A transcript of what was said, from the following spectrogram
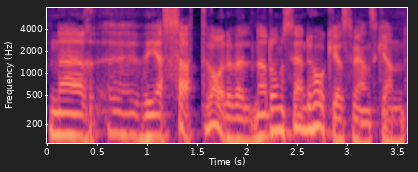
när eh, vi satt var det väl, när de sände Hockeyallsvenskan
